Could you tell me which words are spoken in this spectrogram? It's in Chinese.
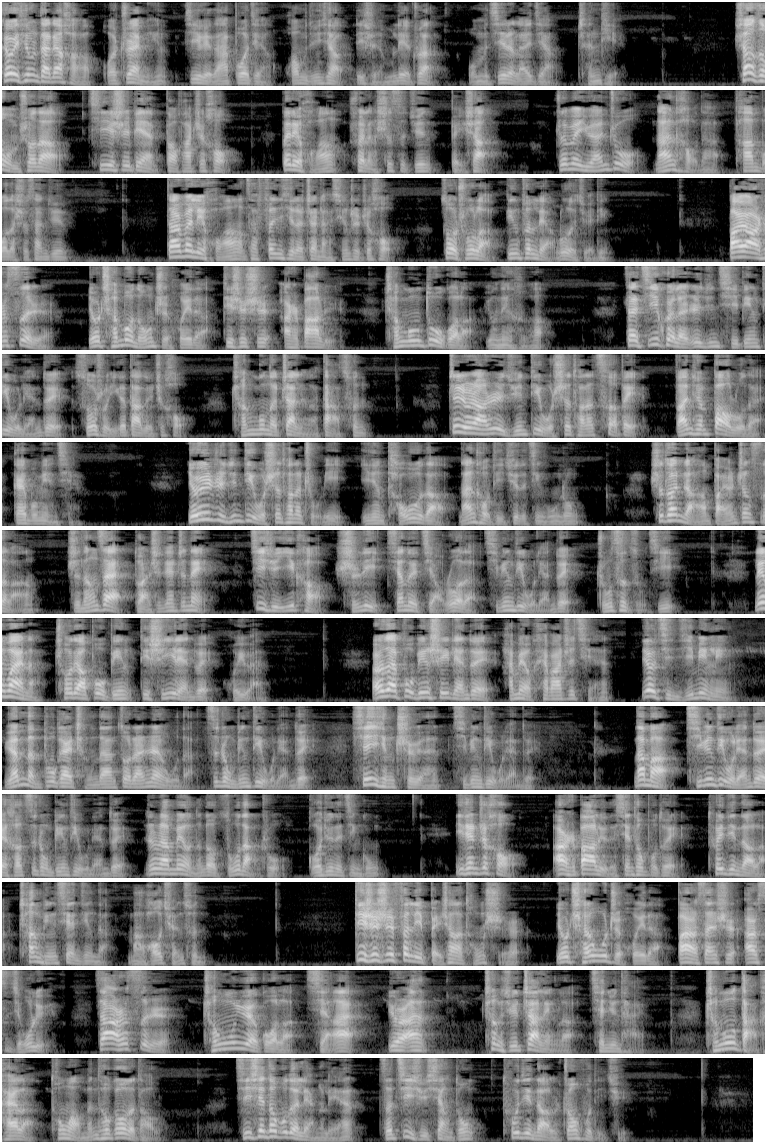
各位听众，大家好，我是朱爱明继续给大家播讲《黄埔军校历史人物列传》，我们接着来讲陈铁。上次我们说到七七事变爆发之后，卫立煌率领十四军北上，准备援助南口的汤恩伯的十三军。但是卫立煌在分析了战场形势之后，做出了兵分两路的决定。八月二十四日，由陈伯农指挥的第十师二十八旅成功渡过了永定河。在击溃了日军骑兵第五联队所属一个大队之后，成功的占领了大村，这就让日军第五师团的侧背完全暴露在该部面前。由于日军第五师团的主力已经投入到南口地区的进攻中，师团长板垣征四郎只能在短时间之内继续依靠实力相对较弱的骑兵第五联队逐次阻击，另外呢，抽调步兵第十一联队回援。而在步兵十一联队还没有开拔之前，又紧急命令原本不该承担作战任务的辎重兵第五联队先行驰援骑兵第五联队。那么，骑兵第五联队和辎重兵第五联队仍然没有能够阻挡住国军的进攻。一天之后，二十八旅的先头部队推进到了昌平县境的马刨泉村。第十师奋力北上的同时，由陈武指挥的八二三师二四九旅在二十四日。成功越过了险隘月儿安，趁虚占领了千军台，成功打开了通往门头沟的道路。其先头部队两个连则继续向东突进到了庄户地区。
